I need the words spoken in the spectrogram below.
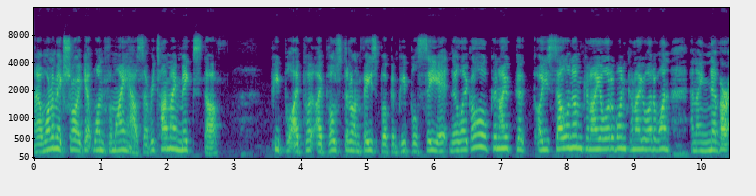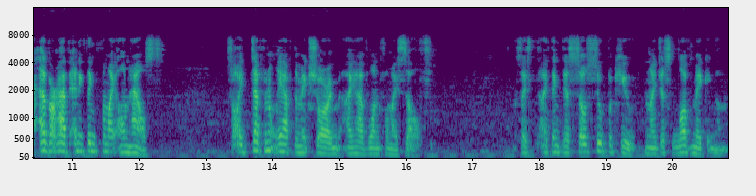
I want to make sure I get one for my house. Every time I make stuff, people I put I post it on Facebook and people see it and they're like, "Oh, can I get, are you selling them? Can I order one? Can I order one?" And I never ever have anything for my own house. So I definitely have to make sure I'm, I have one for myself. Cuz I I think they're so super cute and I just love making them.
